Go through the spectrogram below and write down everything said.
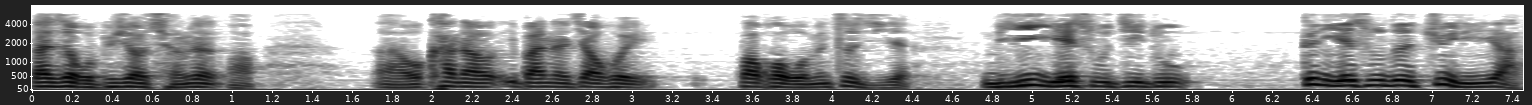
但是我必须要承认啊，啊，我看到一般的教会，包括我们自己，离耶稣基督跟耶稣的距离呀。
